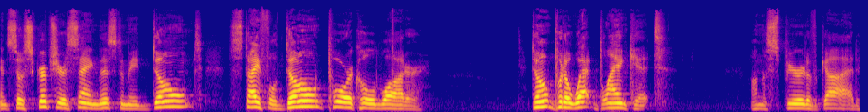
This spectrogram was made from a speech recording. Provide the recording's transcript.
And so scripture is saying this to me don't stifle, don't pour cold water, don't put a wet blanket on the Spirit of God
